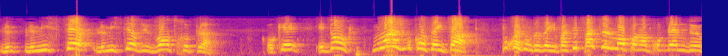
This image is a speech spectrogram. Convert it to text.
Le, mystère, le mystère du ventre plein. Ok? Et donc, moi, je vous conseille pas. Pourquoi conseille pas C'est pas seulement par un problème de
